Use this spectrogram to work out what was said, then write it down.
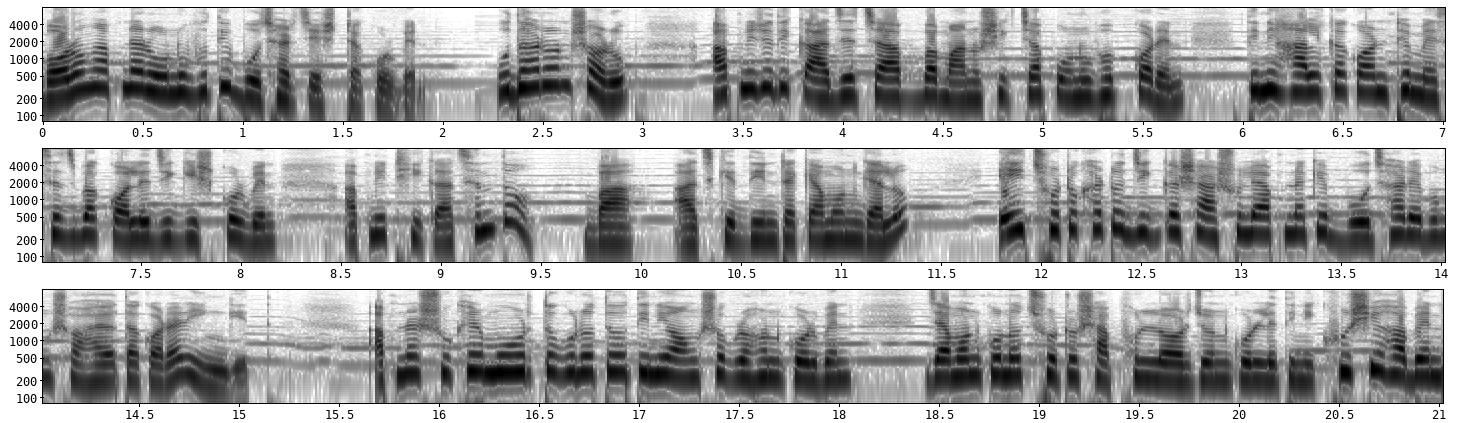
বরং আপনার অনুভূতি বোঝার চেষ্টা করবেন। উদাহরণস্বরূপ, আপনি যদি কাজে চাপ বা মানসিক চাপ অনুভব করেন, তিনি হালকা কণ্ঠে মেসেজ বা কলে জিজ্ঞেস করবেন, আপনি ঠিক আছেন তো? বা আজকের দিনটা কেমন গেল? এই ছোটোখাটো জিজ্ঞাসা আসলে আপনাকে বোঝার এবং সহায়তা করার ইঙ্গিত। আপনার সুখের মুহূর্তগুলোতেও তিনি অংশগ্রহণ করবেন। যেমন কোনো ছোট সাফল্য অর্জন করলে তিনি খুশি হবেন,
